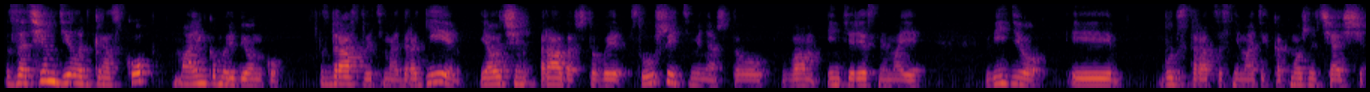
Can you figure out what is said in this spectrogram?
Зачем делать гороскоп маленькому ребенку? Здравствуйте, мои дорогие! Я очень рада, что вы слушаете меня, что вам интересны мои видео, и буду стараться снимать их как можно чаще.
